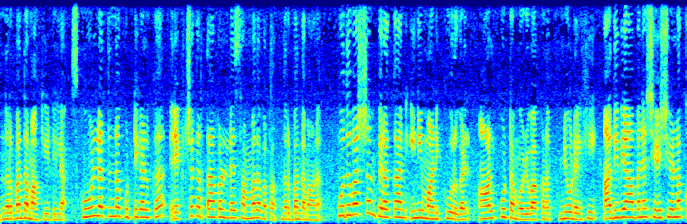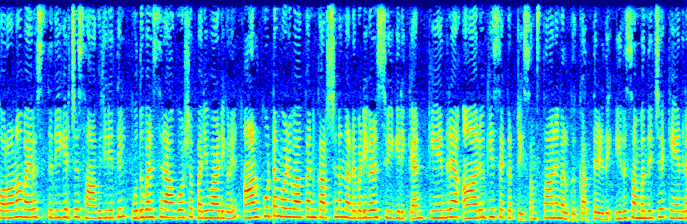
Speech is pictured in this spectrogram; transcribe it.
നിർബന്ധമാക്കിയിട്ടില്ല. സ്കൂളിലെത്തുന്ന കുട്ടികൾക്ക് രക്ഷകർത്താക്കളുടെ സമ്മതപത്രം നിർബന്ധമാണ്. പുതുവർഷം പിറക്കാൻ ഇനി മണിക്കൂറുകൾ. ആൾക്കൂട്ടം ഒഴിവാക്കണം. ന്യൂഡൽഹി. അതിവ്യാപന ശേഷിയുള്ള കൊറോണ വൈറസ് സ്ഥിരീകരിച്ച സാഹചര്യത്തിൽ പുതുവത്സരാഘോഷ പരിപാടികളിൽ ആൾക്കൂട്ടം ഒഴിവാക്കാൻ കർശന നടപടികൾ സ്വീകരിക്കാൻ കേന്ദ്ര ആരോഗ്യ സെക്രട്ടറി സംസ്ഥാനങ്ങൾക്ക് കത്തെഴുതി. ഇത് സംബന്ധിച്ച് കേന്ദ്ര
